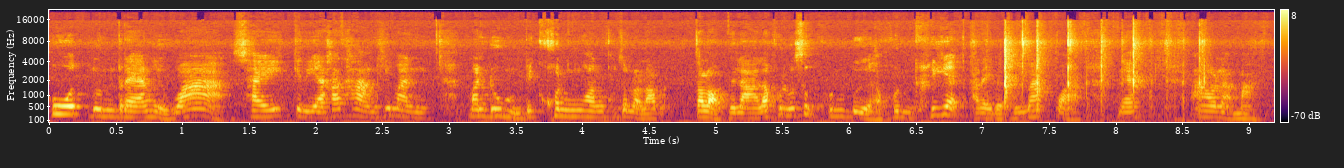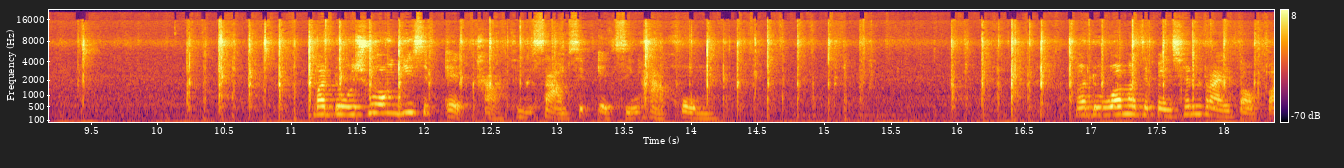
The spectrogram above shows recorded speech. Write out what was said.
พูดรุนแรงหรือว่าใช้กิริยาท่าทางที่มันมันดูเหมือนเป็นคนงอนคุณตลอดตลอดเวลา แล้วคุณรู้สึกคุณเบื่อคุณเครียดอะไรแบบนี้มากกว่านะเอาละมา มาดูช่วง 21 ค่ะ ถึง 31 สิงหาคม มาดูว่ามันจะเป็นเช่นไรต่อไป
